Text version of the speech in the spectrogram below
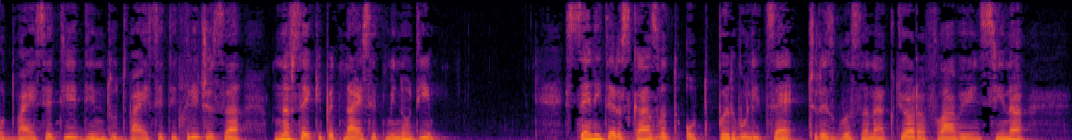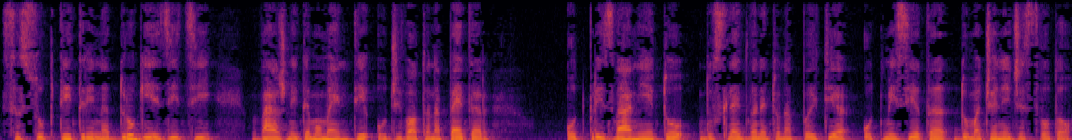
от 21 до 23 часа на всеки 15 минути. Сцените разказват от първо лице, чрез гласа на актьора Флавио Инсина, с субтитри на други езици, важните моменти от живота на Петър, от призванието до следването на пътя, от мисията до мъченичеството.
